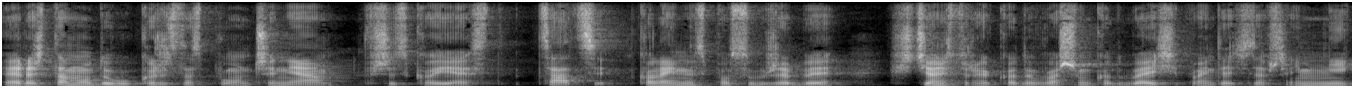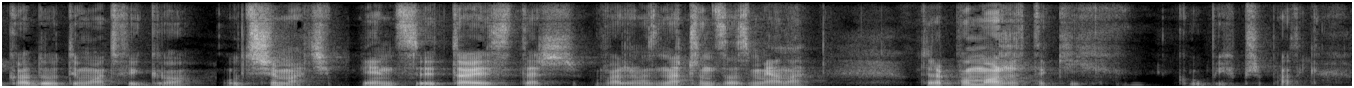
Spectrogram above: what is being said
reszta modułu korzysta z połączenia, wszystko jest cacy. Kolejny sposób, żeby ściąć trochę kodu w waszym codebase. Pamiętajcie, zawsze im mniej kodu, tym łatwiej go utrzymać. Więc to jest też, uważam, znacząca zmiana, która pomoże w takich głupich przypadkach.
